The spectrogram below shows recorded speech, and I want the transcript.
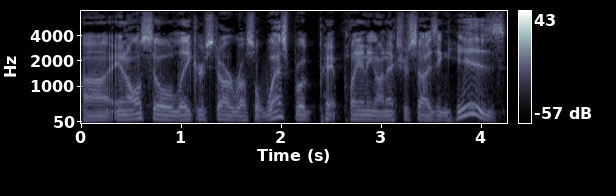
Uh, and also, Lakers star Russell Westbrook p- planning on exercising his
